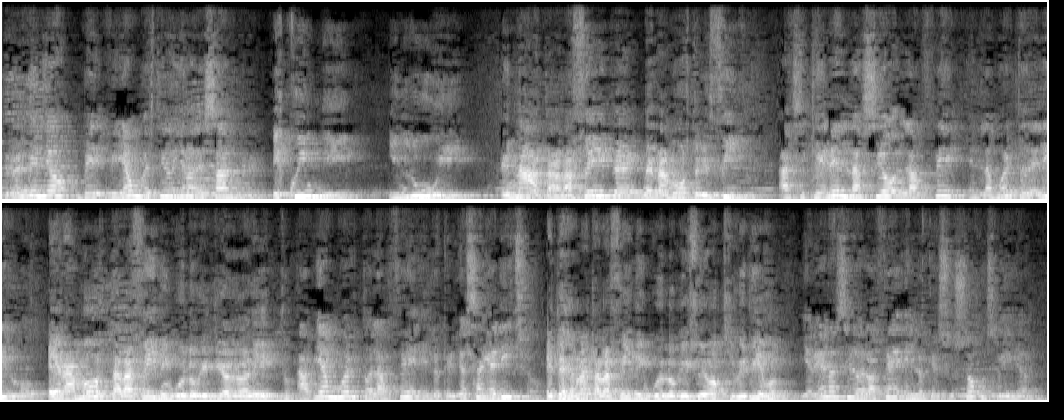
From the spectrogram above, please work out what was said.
Pero él venía, ve- veía un vestido lleno de sangre. E quindi in lui è nata la fede nella morte del figlio. Así que en él nació la fe en la muerte del Hijo. Era morta la fede in quello che Dio aveva detto. Había muerto la fe en lo que Dios había dicho. Ed era nata la fede in quello che i suoi occhi vedevano. Y había nacido la fe en lo que sus ojos veían.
